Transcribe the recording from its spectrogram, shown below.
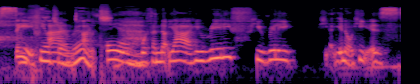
Safe and at home yeah. with a yeah. He really, he really he, you know he is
